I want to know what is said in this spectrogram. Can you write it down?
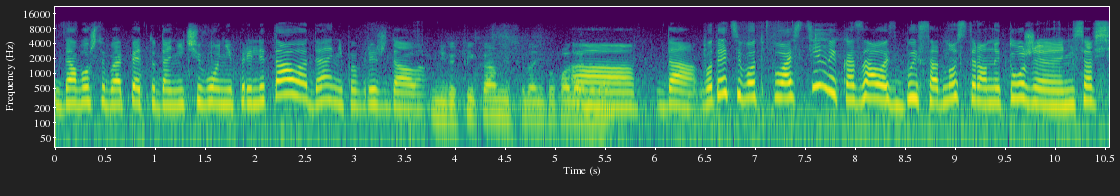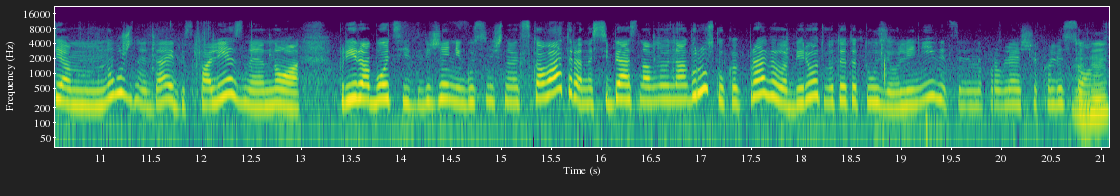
Для того, чтобы опять туда ничего не прилетало, да, не повреждало. Никакие камни сюда не попадали, А, да, вот эти вот пластины, казалось бы, с одной стороны, тоже не совсем нужны, да, и бесполезные, но при работе и движении гусеничного экскаватора на себя основную нагрузку, как правило, берет вот этот узел, ленивец или направляющее да? колесо. Мгм.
